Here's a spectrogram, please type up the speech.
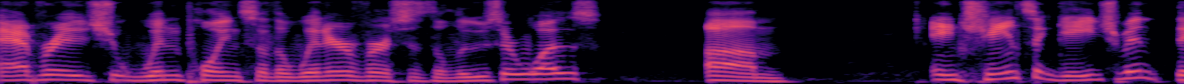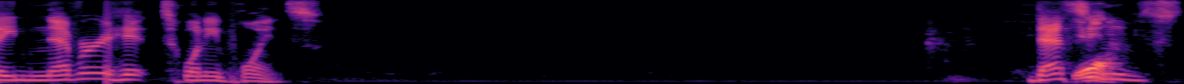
average win points of the winner versus the loser was. Um, in chance engagement, they never hit 20 points. That yeah. seems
